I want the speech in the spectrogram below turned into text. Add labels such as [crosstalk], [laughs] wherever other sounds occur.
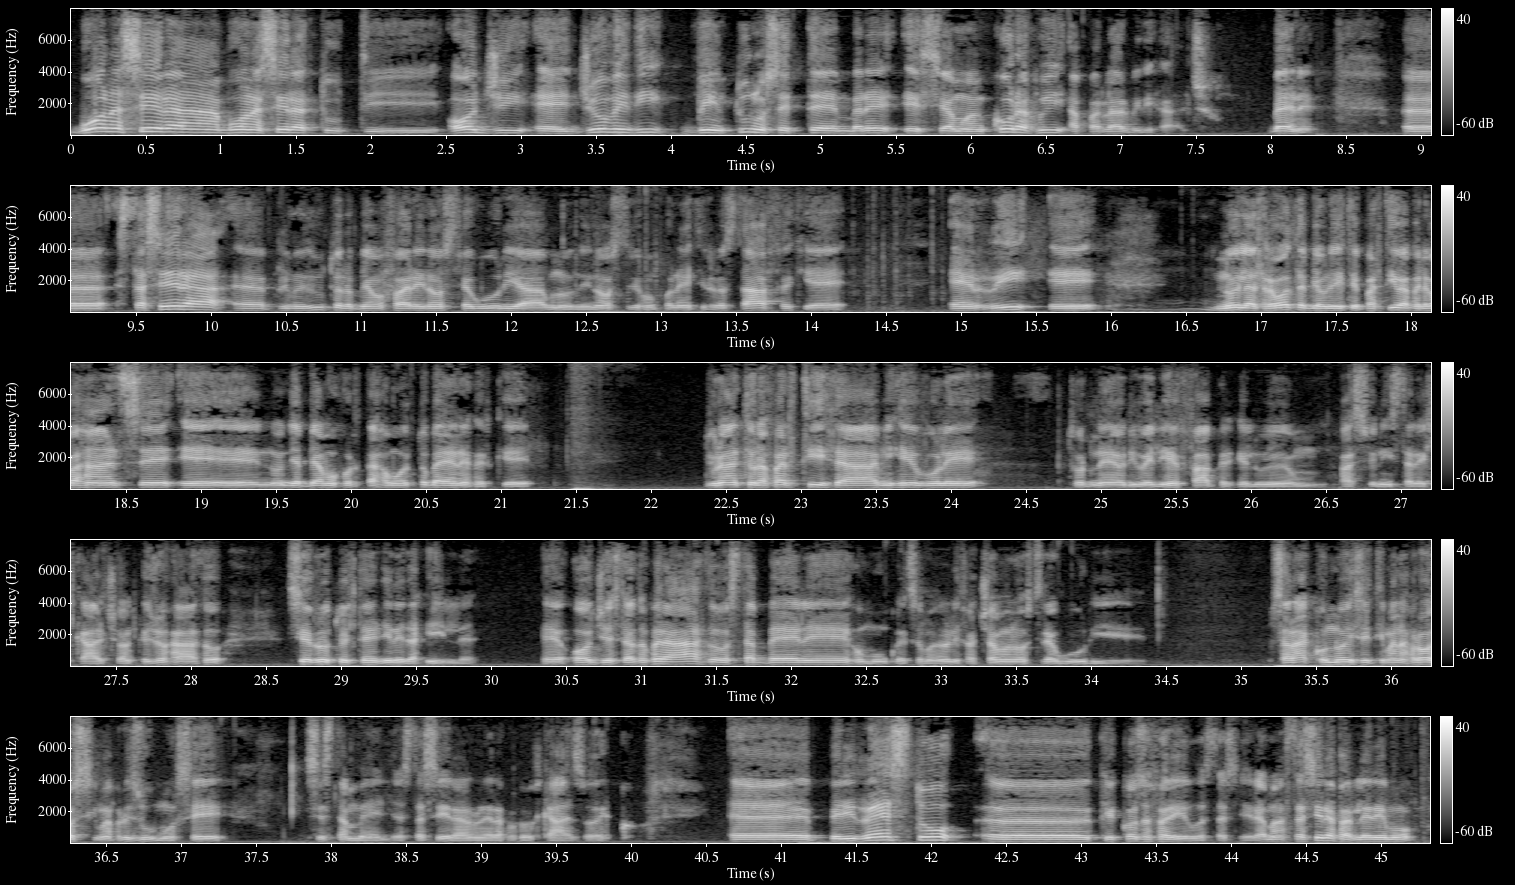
Buonasera, buonasera, a tutti. Oggi è giovedì 21 settembre e siamo ancora qui a parlarvi di calcio. Bene, eh, stasera eh, prima di tutto dobbiamo fare i nostri auguri a uno dei nostri componenti dello staff che è Henry e noi l'altra volta abbiamo detto che partiva per le vacanze e non gli abbiamo portato molto bene perché durante una partita amichevole, torneo di quelli che fa, perché lui è un passionista del calcio, anche giocato, si è rotto il tendine d'Achille. Eh, oggi è stato operato, sta bene, comunque insomma noi gli facciamo i nostri auguri. Sarà con noi settimana prossima, presumo, se, se sta meglio. Stasera non era proprio il caso, ecco. Eh, per il resto, eh, che cosa faremo stasera? Ma stasera parleremo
